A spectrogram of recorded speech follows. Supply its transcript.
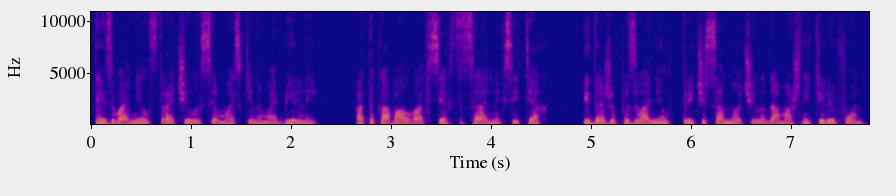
«Ты звонил, строчил смски на мобильный, атаковал во всех социальных сетях и даже позвонил в три часа ночи на домашний телефон.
